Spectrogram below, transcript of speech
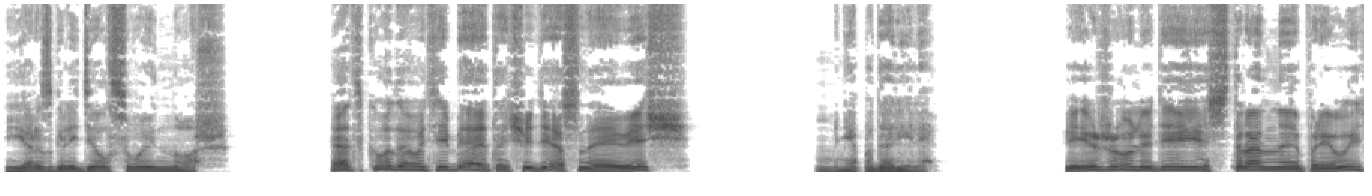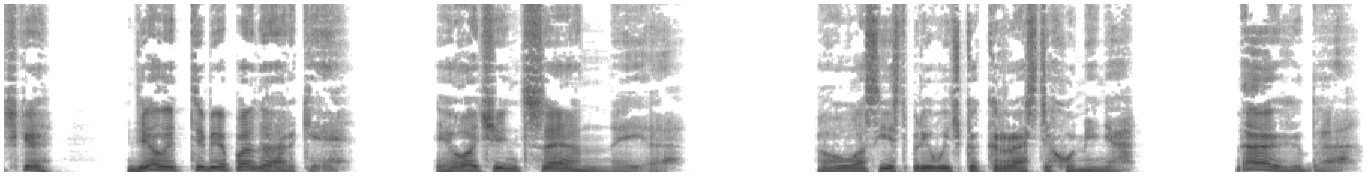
я разглядел свой нож. «Откуда у тебя эта чудесная вещь?» «Мне подарили». «Вижу, у людей есть странная привычка делать тебе подарки. И очень ценные а у вас есть привычка красть их у меня». «Ах да,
